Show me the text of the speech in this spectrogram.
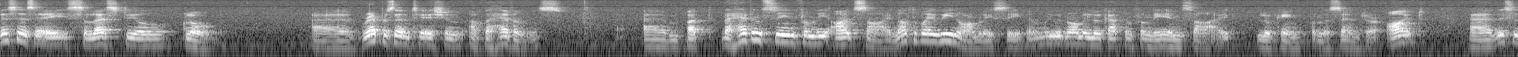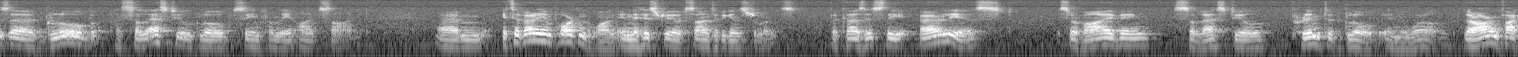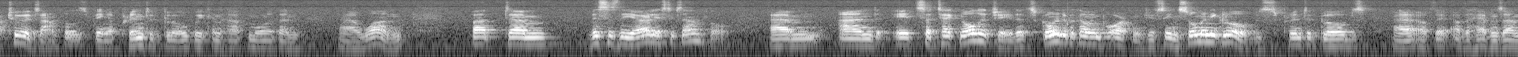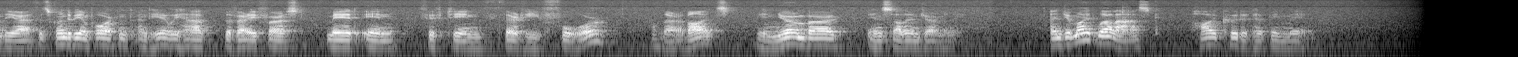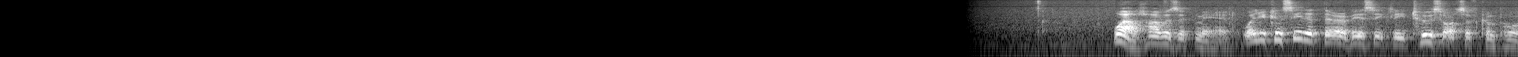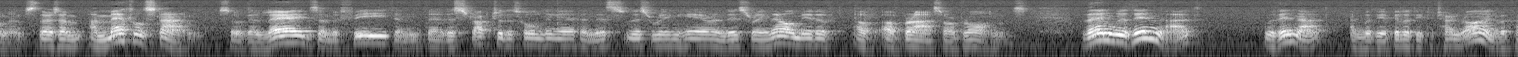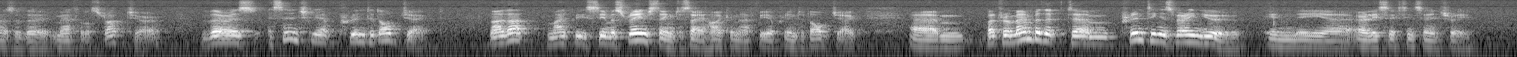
this is a celestial globe, a representation of the heavens, um, but the heavens seen from the outside, not the way we normally see them. We would normally look at them from the inside, looking from the center out. Uh, this is a globe, a celestial globe seen from the outside. Um, it's a very important one in the history of scientific instruments because it's the earliest surviving celestial printed globe in the world. There are, in fact, two examples. Being a printed globe, we can have more than uh, one. But um, this is the earliest example. Um, and it's a technology that's going to become important. You've seen so many globes, printed globes uh, of, the, of the heavens and the earth. It's going to be important, and here we have the very first made in 1534, or thereabouts, in Nuremberg in southern Germany. And you might well ask, how could it have been made? Well, how was it made? Well, you can see that there are basically two sorts of components. There's a, a metal stand, so the legs and the feet and the, the, structure that's holding it and this, this ring here and this ring, they're all made of, of, of brass or bronze. Then within that, within that, and with the ability to turn round because of the metal structure, there is essentially a printed object. Now that might be, seem a strange thing to say, how can that be a printed object? Um, but remember that um, printing is very new in the uh, early 16th century.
